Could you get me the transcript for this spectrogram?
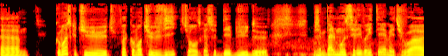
comment est-ce que tu, tu enfin, comment tu vis, tu vois, en tout cas ce début de, j'aime pas le mot célébrité, mais tu vois,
